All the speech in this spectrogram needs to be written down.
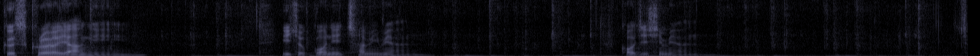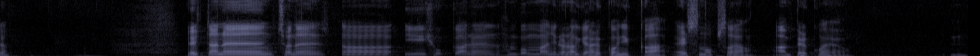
그 스크롤 양이 이 조건이 참이면 거짓이면 그죠? 일단은 저는 어, 이 효과는 한 번만 일어나게 할 거니까 else는 없어요. 안 뺄 거예요. 음?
